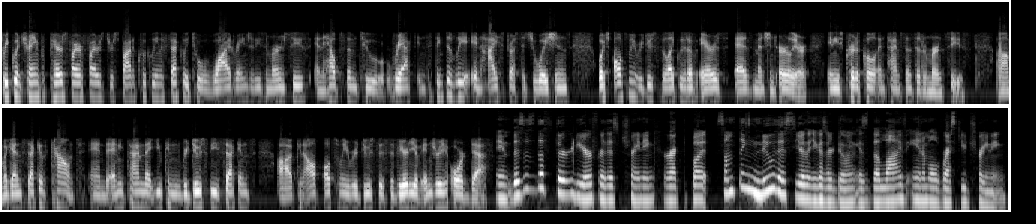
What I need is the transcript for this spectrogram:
Frequent training prepares firefighters to respond quickly and effectively to a wide range of these emergencies and helps them to react instinctively in high stress situations, which ultimately reduces the likelihood of errors, as mentioned earlier, in these critical and time sensitive emergencies. Um, again, seconds count, and anytime that you can reduce these seconds uh, can ultimately reduce the severity of injury or death. And this is the third year for this training, correct? But something new this year that you guys are doing is the live animal rescue training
